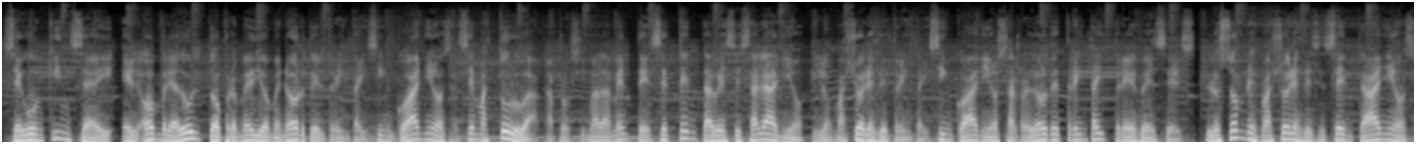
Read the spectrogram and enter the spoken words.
Según Kinsey, el hombre adulto promedio menor del 35 años se masturba aproximadamente 70 veces al año y los mayores de 35 años alrededor de 33 veces. Los hombres mayores de 60 años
